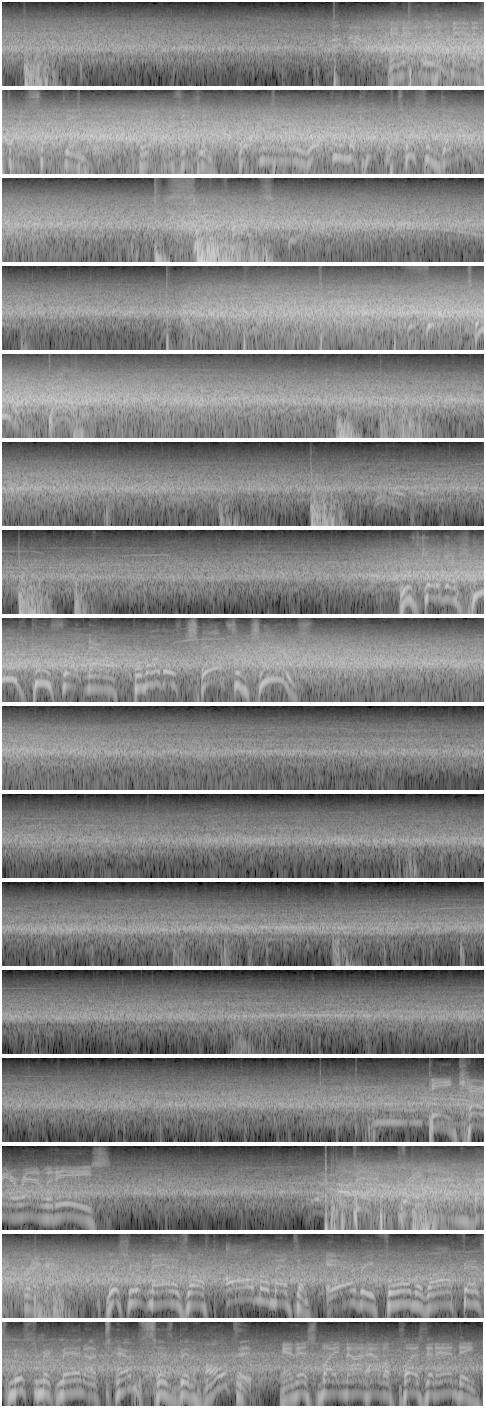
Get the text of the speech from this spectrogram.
Mr. McMahon has lost all momentum. Every form of offense Mr. McMahon attempts has been halted. And this might not have a pleasant ending.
